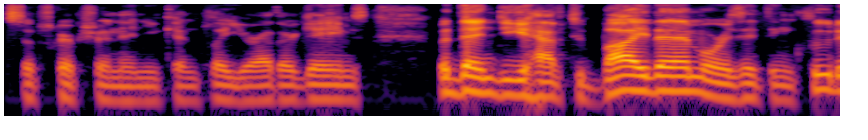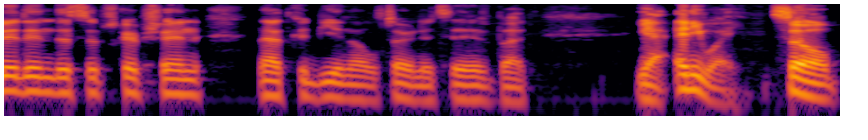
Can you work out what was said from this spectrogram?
subscription, and you can play your other games. But then, do you have to buy them, or is it included in the subscription? That could be an alternative, but yeah anyway so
